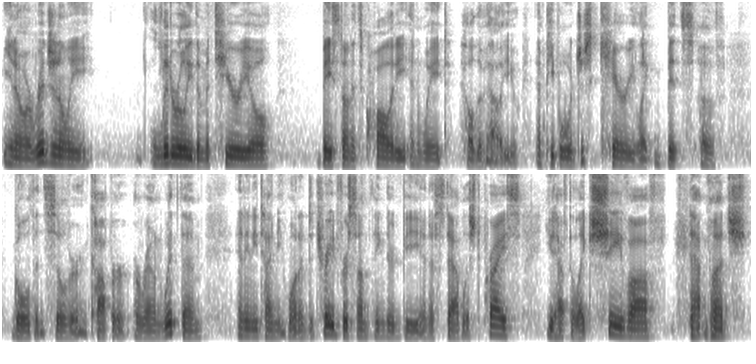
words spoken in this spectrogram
you know, originally, literally the material based on its quality and weight held a value, and people would just carry like bits of gold and silver and copper around with them. And anytime you wanted to trade for something, there'd be an established price you'd have to like shave off that much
